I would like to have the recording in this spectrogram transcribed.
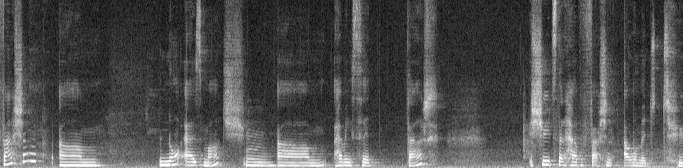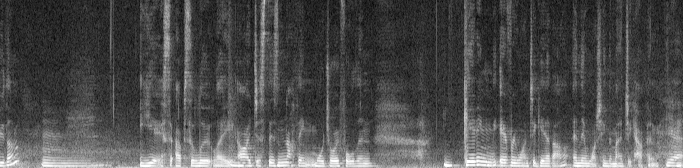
fashion. Um, not as much. Mm. Um, having said that, shoots that have a fashion element to them. Yes, absolutely. Mm. I just there's nothing more joyful than getting everyone together and then watching the magic happen. Yeah,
